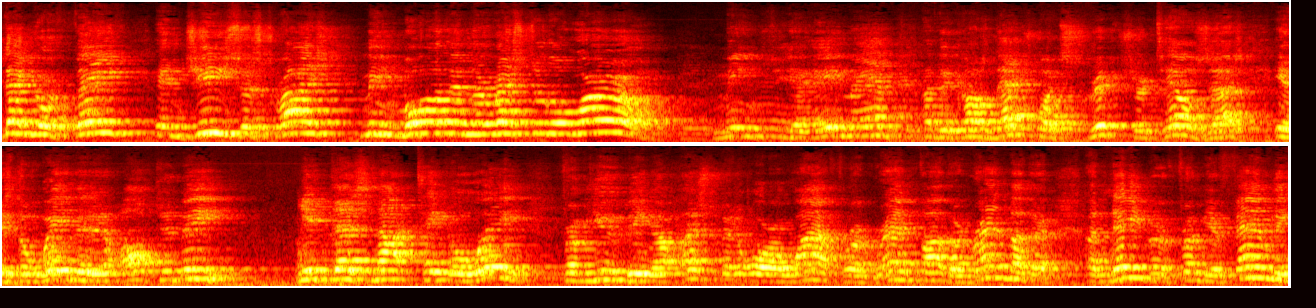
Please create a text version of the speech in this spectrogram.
That your faith in Jesus Christ means more than the rest of the world means to you. Amen? Because that's what Scripture tells us is the way that it ought to be. It does not take away from you being a husband or a wife or a grandfather or grandmother, a neighbor from your family.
